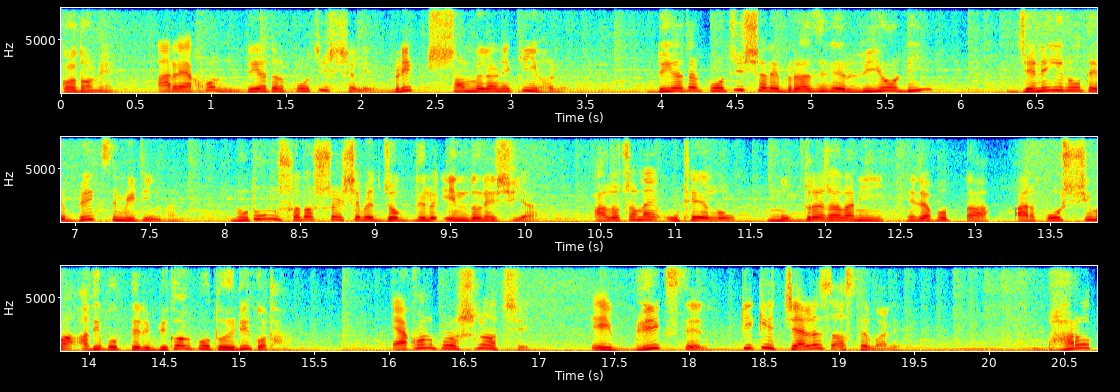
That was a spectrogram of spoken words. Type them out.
কদমে। আর এখন দুই হাজার পঁচিশ সালে ব্রিক্স সম্মেলনে কি হলো? দুই হাজার পঁচিশ সালে ব্রাজিলের রিও ডি জেনেইরোতে ব্রিক্স মিটিং হয়। নতুন সদস্য হিসেবে যোগ দিল ইন্দোনেশিয়া। আলোচনায় উঠে এলো মুদ্রা জ্বালানি, নিরাপত্তা আর পশ্চিমা আধিপত্যের বিকল্প তৈরির কথা। এখন প্রশ্ন হচ্ছে এই ব্রিক্সের কি কি চ্যালেঞ্জ আসতে পারে? ভারত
